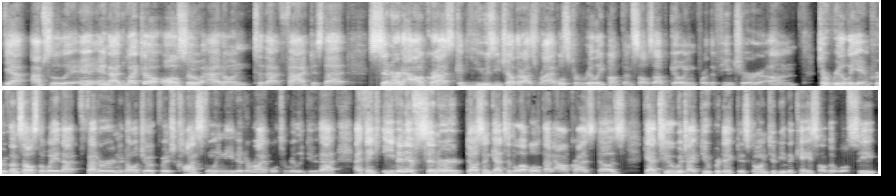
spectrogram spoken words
Yeah, absolutely. And, and, I'd like to also add on to that fact is that Sinner and Alcaraz could use each other as rivals to really pump themselves up going for the future, um, to really improve themselves the way that Federer, and Nadal, Djokovic constantly needed a rival to really do that. I think even if Sinner doesn't get to the level that Alcaraz does get to, which I do predict is going to be the case, although we'll see,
